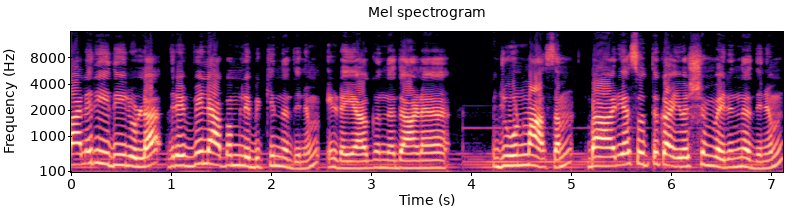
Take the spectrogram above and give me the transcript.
പല രീതിയിലുള്ള ദ്രവ്യലാഭം ലഭിക്കുന്നതിനും ഇടയാകുന്നതാണ്. ജൂൺ മാസം ഭാര്യ സ്വത്ത് കൈവശം വരുന്നതിനും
